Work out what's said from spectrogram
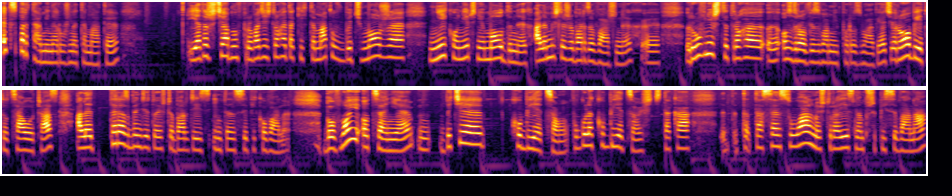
ekspertami na różne tematy. Ja też chciałabym wprowadzić trochę takich tematów, być może niekoniecznie modnych, ale myślę, że bardzo ważnych. Y, Również chcę trochę y, o zdrowiu z Wami porozmawiać. Robię to cały czas, ale teraz będzie to jeszcze bardziej zintensyfikowane, bo w mojej ocenie mm, bycie kobiecą, w ogóle kobiecość, taka ta, ta sensualność, która jest nam przypisywana,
